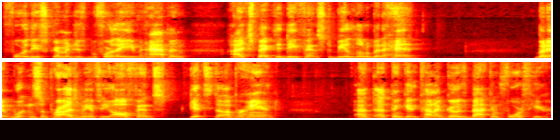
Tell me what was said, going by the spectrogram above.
for these scrimmages before they even happen, I expect the defense to be a little bit ahead. But it wouldn't surprise me if the offense gets the upper hand. I, I think it kind of goes back and forth here,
